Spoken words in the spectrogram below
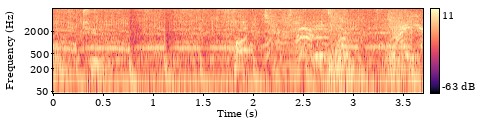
Round two. Fight. Great.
